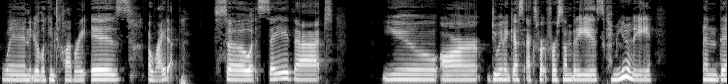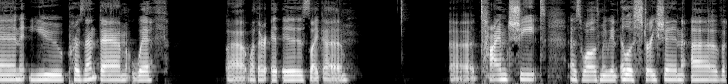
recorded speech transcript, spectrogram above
when you're looking to collaborate is a write up. So, say that you are doing a guest expert for somebody's community, and then you present them with uh, whether it is like a, a timed sheet as well as maybe an illustration of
